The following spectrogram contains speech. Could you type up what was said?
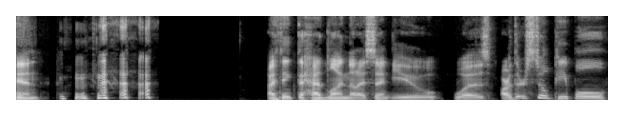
And I think the headline that I sent you was Are there still people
